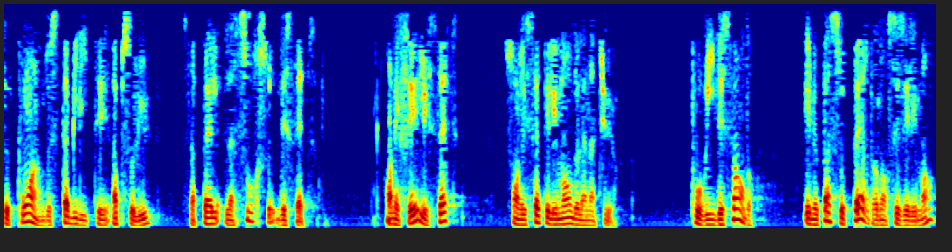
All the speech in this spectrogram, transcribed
ce point de stabilité absolue, s'appelle la source des sept. En effet, les sept sont les sept éléments de la nature. Pour y descendre et ne pas se perdre dans ces éléments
